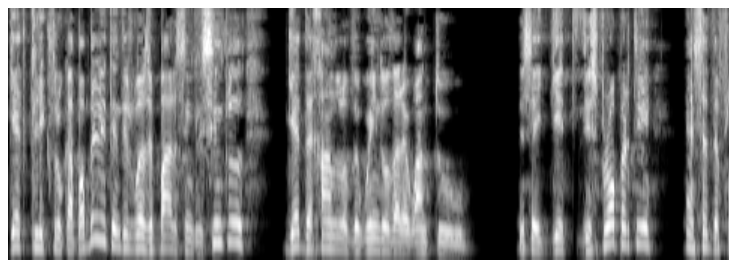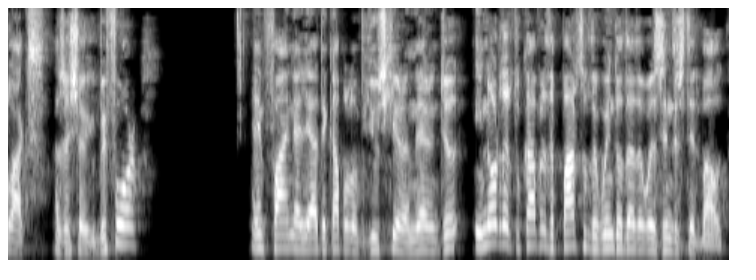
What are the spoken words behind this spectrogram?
get click-through capability, and this was embarrassingly simple. Get the handle of the window that I want to, let's say, get this property, and set the flags as I showed you before. And finally, add a couple of views here and there in order to cover the parts of the window that I was interested about.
